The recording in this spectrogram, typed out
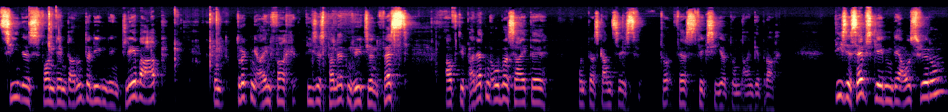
ziehen es von dem darunterliegenden Kleber ab und drücken einfach dieses Palettenhütchen fest auf die Palettenoberseite und das Ganze ist fest fixiert und angebracht. Diese selbstgebende Ausführung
